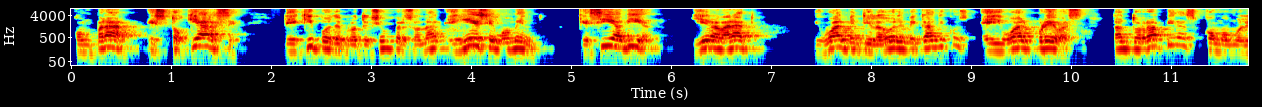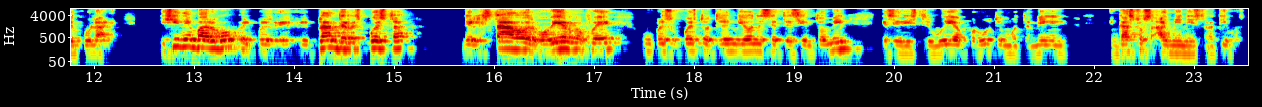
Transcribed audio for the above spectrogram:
comprar, estoquearse de equipos de protección personal en ese momento, que sí había y era barato, igual ventiladores mecánicos e igual pruebas, tanto rápidas como moleculares. Y sin embargo, el, el plan de respuesta del Estado, del gobierno, fue un presupuesto de 3.700.000 que se distribuía por último también en, gastos administrativos.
